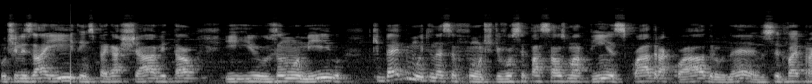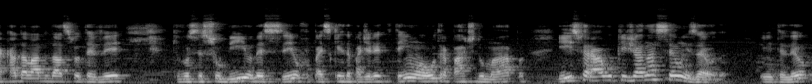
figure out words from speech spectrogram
utilizar itens, pegar chave e tal, e, e, usando um amigo, que bebe muito nessa fonte de você passar os mapinhas quadro a quadro, né? Você vai para cada lado da sua TV, que você subiu, desceu, foi para esquerda, para direita, tem uma outra parte do mapa. E isso era algo que já nasceu em Zelda entendeu?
